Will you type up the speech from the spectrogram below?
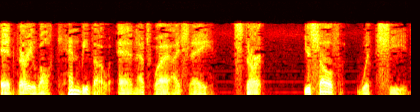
it very well can be, though, and that's why I say start yourself with seeds.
